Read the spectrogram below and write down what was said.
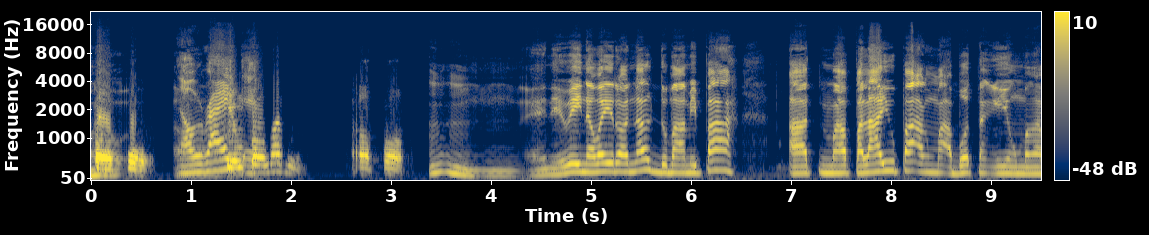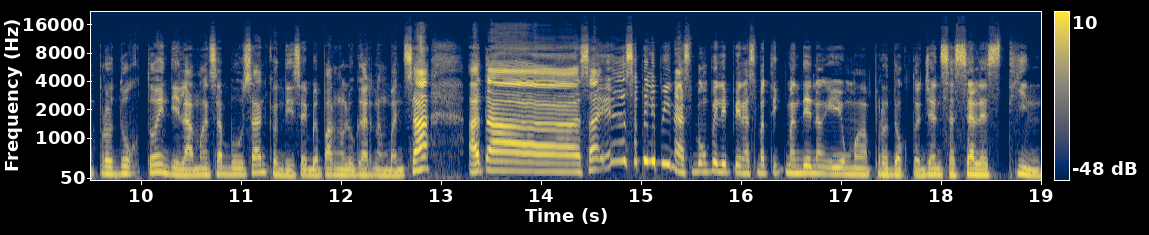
Opo. Alright. Yung po Eh, ma'am. Opo. mm-mm. Mm, Anyway, naway Ronald, dumami pa at mapalayo pa ang maabot ng iyong mga produkto hindi lamang sa Busan kundi sa iba pang lugar ng bansa at ah, sa eh, sa Pilipinas, buong Pilipinas matikman din ang iyong mga produkto diyan sa Celestine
